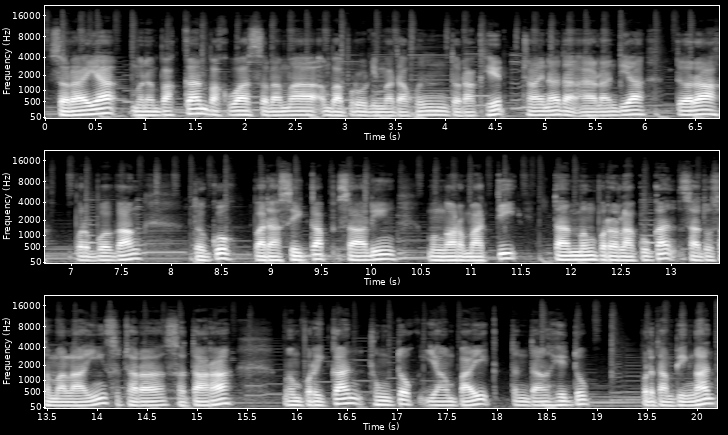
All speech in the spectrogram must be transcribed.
Seraya menambahkan bahawa selama 45 tahun terakhir China dan Irlandia telah berpegang teguh pada sikap saling menghormati dan memperlakukan satu sama lain secara setara, memberikan contoh yang baik tentang hidup berdampingan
